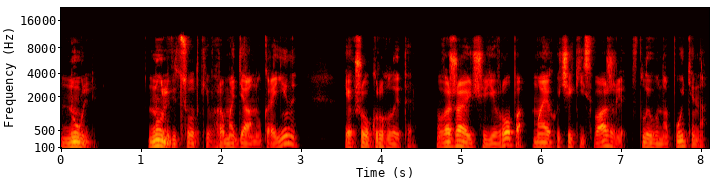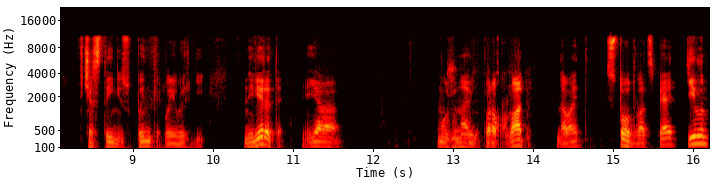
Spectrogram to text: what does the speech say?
0. 0% громадян України, якщо округлити, вважають, що Європа має хоч якісь важелі впливу на Путіна в частині зупинки бойових дій. Не вірите? Я можу навіть порахувати. Давайте. 125 ділим.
